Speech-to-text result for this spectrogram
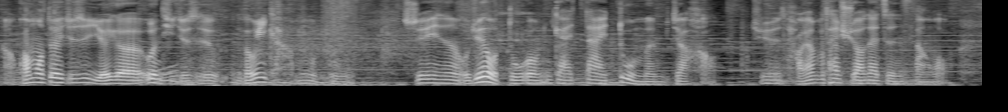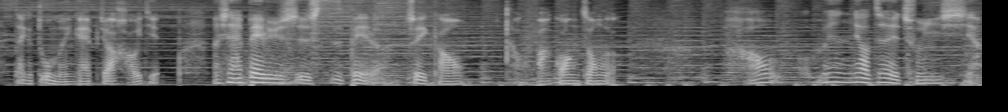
好，狂魔队就是有一个问题，就是容易卡木珠，所以呢，我觉得我毒龙应该带杜门比较好，就是好像不太需要再增伤哦，带个杜门应该比较好一点。那现在倍率是四倍了，最高，好发光中了。好，我们要这里存一下，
